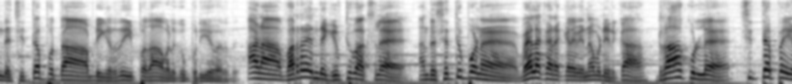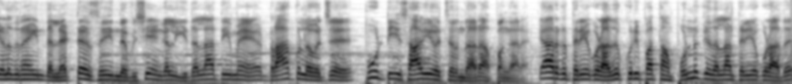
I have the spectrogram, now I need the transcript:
இந்த சித்தப்பு தான் அப்படிங்கிறது இப்பதான் அவளுக்கு புரிய வருது. ஆனா வர்ற இந்த கிஃப்ட் பாக்ஸ்ல அந்த செத்து போன வேலைக்கார கிழவி என்ன பண்ணிருக்கா டிராக்குள்ள சித்தப்பை எழுதின இந்த லெட்டர்ஸ் இந்த விஷயங்கள் இதெல்லாத்தையுமே டிராக்குள்ள வச்சு பூட்டி சாவியை வச்சிருந்தாரு அப்பங்காரன். யாருக்கும் தெரியக்கூடாது? குறிப்பா தான் பொண்ணுக்கு இதெல்லாம் தெரியக்கூடாது.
